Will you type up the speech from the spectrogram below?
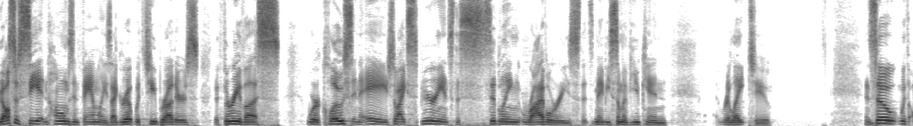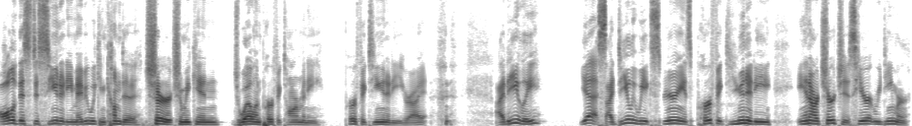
We also see it in homes and families. I grew up with two brothers. The three of us were close in age, so I experienced the sibling rivalries that maybe some of you can relate to. And so, with all of this disunity, maybe we can come to church and we can dwell in perfect harmony, perfect unity, right? ideally, yes, ideally we experience perfect unity in our churches here at Redeemer.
